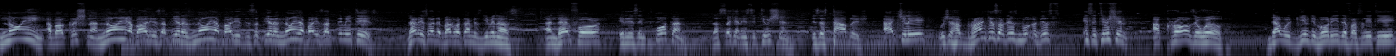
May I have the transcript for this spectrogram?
knowing about Krishna, knowing about his appearance, knowing about his disappearance, knowing about his activities. That is what the Bhagavatam is giving us. And therefore, it is important that such an institution is established. Actually, we should have branches of this, this institution across the world that will give devotees the facility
